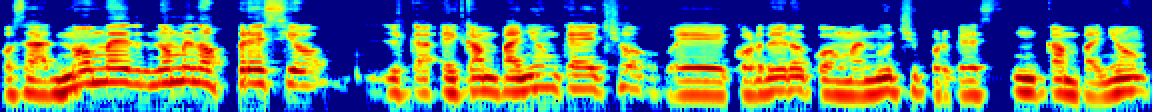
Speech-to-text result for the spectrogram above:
O sea, no, me, no menosprecio el, campañón que ha hecho eh, Cordero con Manucci porque es un campañón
